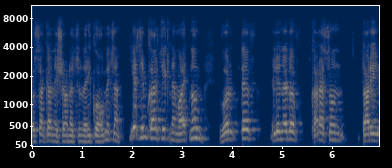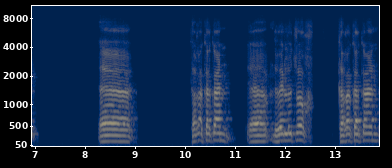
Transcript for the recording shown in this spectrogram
ռուսական իշխանությունների կողմից ես իմ կարծիքն եմ հայտնում որտեվ լինելով 40 տարի քաղաքական վերլուծող քաղաքական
